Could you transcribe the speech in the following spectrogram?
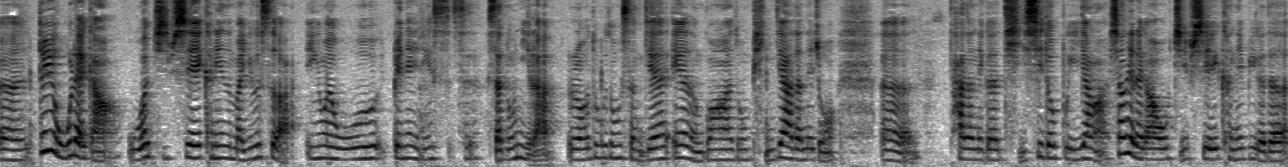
呃，对于我来讲，我的 GPA 肯定是没优势的，因为我毕业已经十十十多年了，老多种成绩，埃个辰光啊，种评价的那种，呃，它的那个体系都不一样啊。相对来讲，我 GPA 肯定比搿搭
